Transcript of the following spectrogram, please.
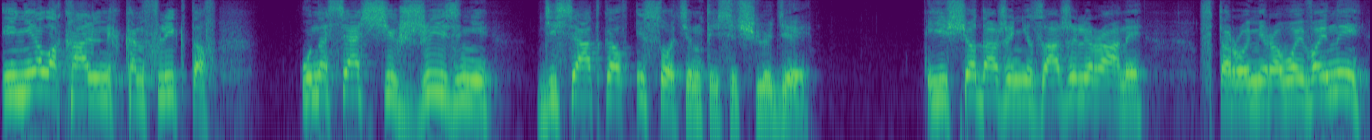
и нелокальных конфликтов, уносящих жизни десятков и сотен тысяч людей – и еще даже не зажили раны Второй мировой войны,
